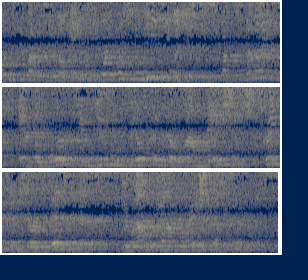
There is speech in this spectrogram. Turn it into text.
Quando você patrocina alguém, você pode construir em cima disso patrocinar mais. And the work you do building the foundation strengthens your business throughout the operation of your business.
